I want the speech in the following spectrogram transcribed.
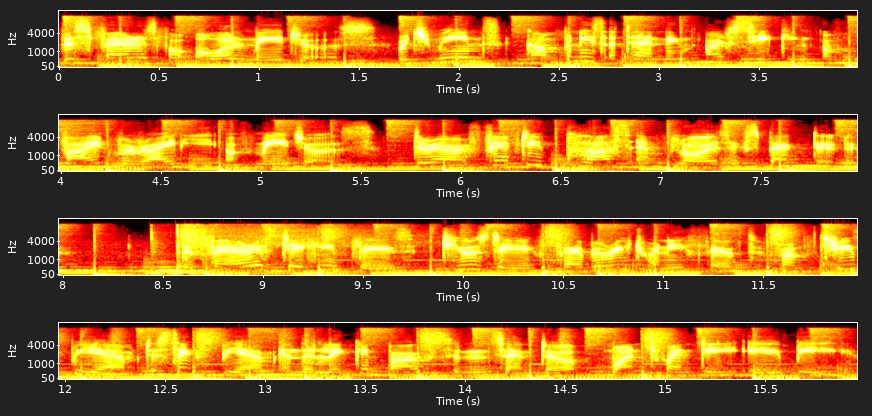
This fair is for all majors, which means companies attending are seeking a wide variety of majors. There are 50 plus employers expected. The fair is taking place Tuesday, February 25th from 3 p.m. to 6 p.m. in the Lincoln Park Student Center, 120 AB.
